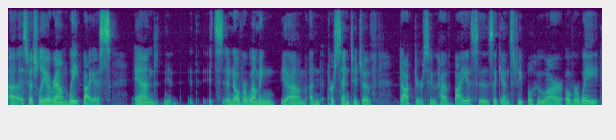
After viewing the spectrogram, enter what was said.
uh, especially around weight bias. And it, it's an overwhelming um, percentage of doctors who have biases against people who are overweight.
